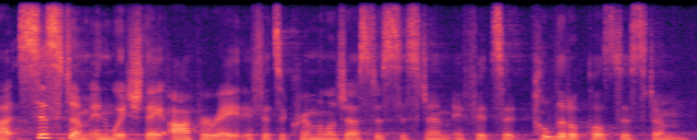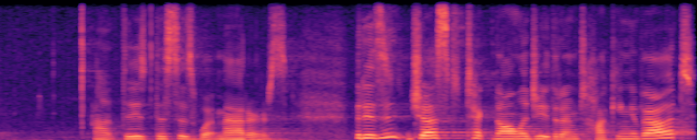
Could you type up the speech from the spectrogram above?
uh, system in which they operate, if it's a criminal justice system, if it's a political system. Uh, this, this is what matters. But it isn't just technology that I'm talking about,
